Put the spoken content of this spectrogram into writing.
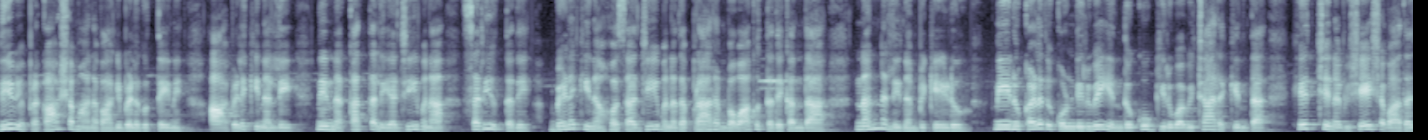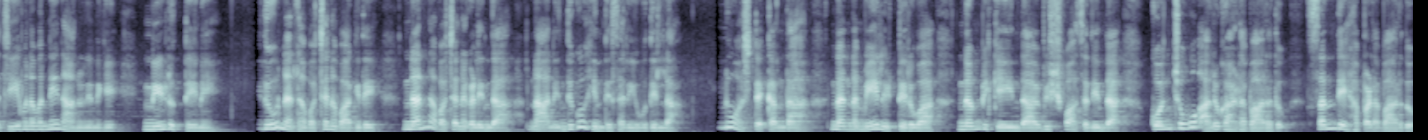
ದಿವ್ಯ ಪ್ರಕಾಶಮಾನವಾಗಿ ಬೆಳಗುತ್ತೇನೆ. ಆ ಬೆಳಕಿನಲ್ಲಿ ನಿನ್ನ ಕತ್ತಲೆಯ ಜೀವನ ಸರಿಯುತ್ತದೆ. ಬೆಳಕಿನ ಹೊಸ ಜೀವನದ ಪ್ರಾರಂಭವಾಗುತ್ತದೆ ಕಂದ. ನನ್ನಲ್ಲಿ ನಂಬಿಕೆ ಇಡು. ನೀನು ಕಳೆದುಕೊಂಡಿರುವೆ ಎಂದು ಕುಗ್ಗಿರುವ ವಿಚಾರಕ್ಕಿಂತ ಹೆಚ್ಚಿನ ವಿಶೇಷವಾದ ಜೀವನವನ್ನೇ ನಾನು ನಿನಗೆ ನೀಡುತ್ತೇನೆ. ಇದು ನನ್ನ ವಚನವಾಗಿದೆ. ನನ್ನ ವಚನಗಳಿಂದ ನಾನೆಂದಿಗೂ ಹಿಂದೆ ಸರಿಯುವುದಿಲ್ಲ. ಇನ್ನೂ ಅಷ್ಟೇ ಕಂದ, ನನ್ನ ಮೇಲಿಟ್ಟಿರುವ ನಂಬಿಕೆಯಿಂದ, ವಿಶ್ವಾಸದಿಂದ ಕೊಂಚವೂ ಅಲುಗಾಡಬಾರದು, ಸಂದೇಹ ಪಡಬಾರದು.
